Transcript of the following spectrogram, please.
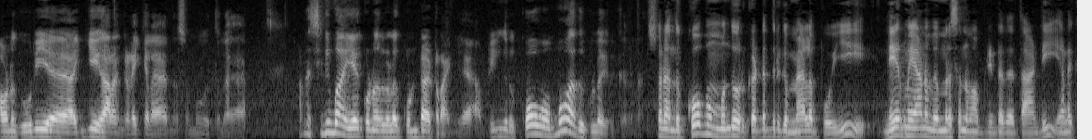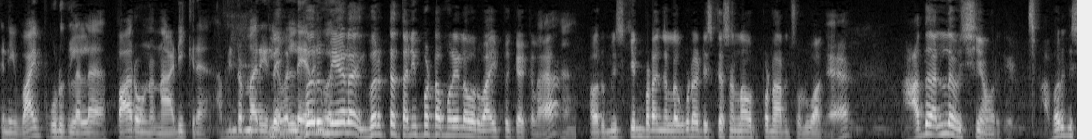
அவனுக்கு உரிய அங்கீகாரம் கிடைக்கல அந்த சமூகத்துல. ஆனா சினிமா இயக்குனர்களை கொண்டாடுறாங்க அப்படிங்கிற கோபமும் அதுக்குள்ள இருக்கிறது. ஸோ அந்த கோபம் வந்து ஒரு கட்டத்திற்கு மேலே போய் நேர்மையான விமர்சனம் அப்படின்றத தாண்டி எனக்கு நீ வாய்ப்பு கொடுக்கலல்ல பாரு உன்னை நான் அடிக்கிறேன் அப்படின்ற மாதிரி லெவல்ல இவர் மேல இவர்கிட்ட தனிப்பட்ட முறையில ஒரு வாய்ப்பு கேட்கல. அவர் மிஸ்கின் படங்கள்ல கூட டிஸ்கஷன்லாம் ஒர்க் பண்ணாருன்னு சொல்லுவாங்க. அது அல்ல விஷயம் அவருக்கு. அவருக்கு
